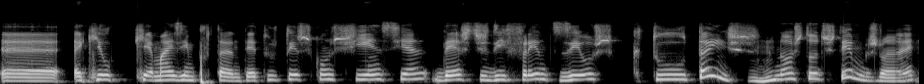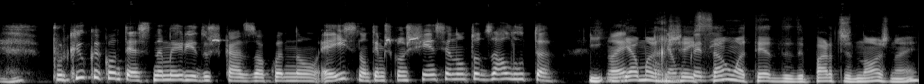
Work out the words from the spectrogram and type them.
Uh, aquilo que é mais importante é tu teres consciência destes diferentes eus que tu tens, uhum. que nós todos temos, não é? Uhum. Porque o que acontece na maioria dos casos, ou quando não é isso, não temos consciência, não todos à luta. E, é? e há uma rejeição é um até de, de partes de nós, não é?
